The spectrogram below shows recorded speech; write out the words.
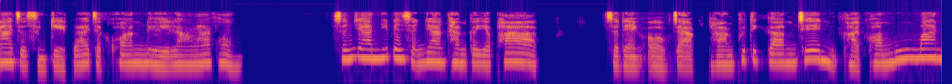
น่าจะสังเกตได้จากความเหนื่อยล้าค่ะสัญญาณนี้เป็นสัญญาณทางกายภาพ แสดงออกจากทางพฤติกรรม เช่น ขาดความมุ่งมั่น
